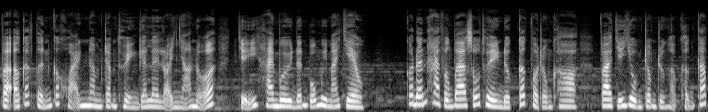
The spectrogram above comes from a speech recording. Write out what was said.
và ở các tỉnh có khoảng 500 thuyền ga lê loại nhỏ nữa, chỉ 20 đến 40 mái chèo. Có đến 2 phần 3 số thuyền được cất vào trong kho và chỉ dùng trong trường hợp khẩn cấp.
